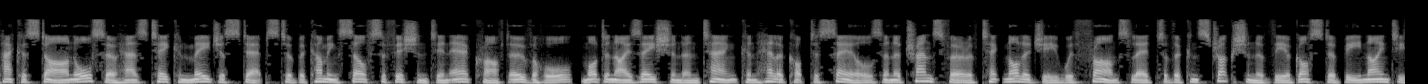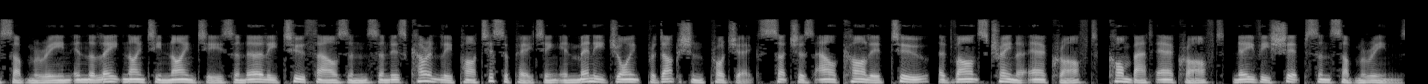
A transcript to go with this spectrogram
Pakistan also has taken major steps to becoming self-sufficient in aircraft overhaul, modernization and tank and helicopter sales and a transfer of technology with France led to the construction of the Agosta B-90 submarine in the late 1990s and early 2000s and is currently participating in many joint production projects such as Al-Khalid II, advanced trainer aircraft, combat aircraft, Navy ships and submarines.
